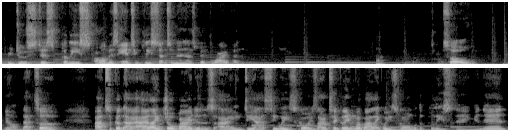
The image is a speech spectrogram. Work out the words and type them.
reduce this police um this anti-police sentiment that's been thriving. So, you know, that's a that's a good. I, I like Joe Biden's idea. I see where he's going. He's not articulating well, but I like where he's going with the police thing. And then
